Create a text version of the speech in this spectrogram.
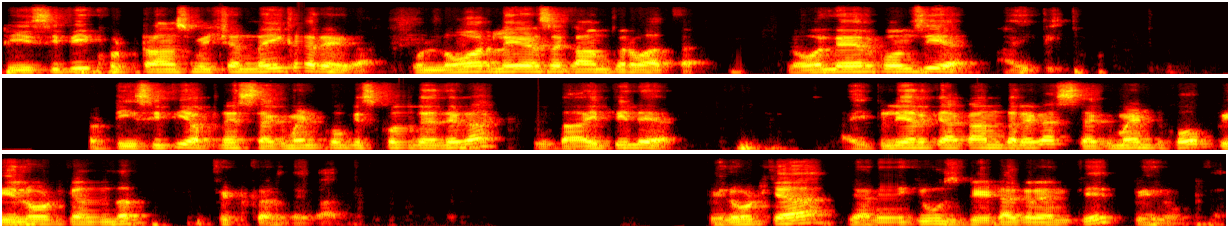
TCP खुद ट्रांसमिशन नहीं करेगा, वो लोअर लेयर से काम करवाता है। लोअर लेयर कौन सी है? आईपी। तो टीसीपी अपने सेगमेंट को किसको दे देगा? To the IP layer. IP layer क्या काम करेगा? सेगमेंट को पेलोड के अंदर फिट कर देगा। पेलोड क्या? यानी कि उस डेटाग्राम के पेलोड। का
